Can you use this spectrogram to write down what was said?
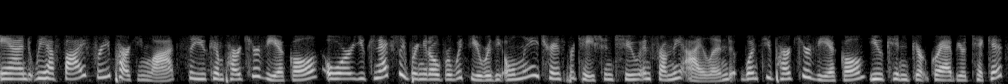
and we have five five free parking lots, so you can park your vehicle or you can actually bring it over with you. We're the only transportation to and from the island. Once you park your vehicle, you can g- grab your tickets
